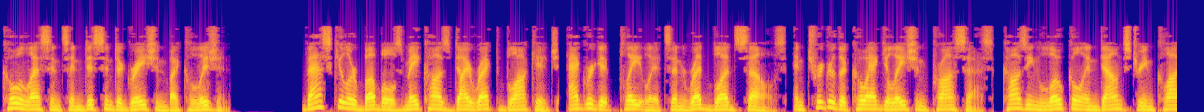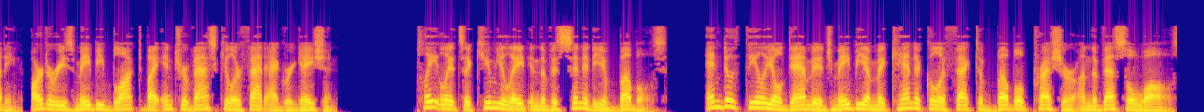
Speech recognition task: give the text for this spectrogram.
coalescence, and disintegration by collision. Vascular bubbles may cause direct blockage, aggregate platelets and red blood cells, and trigger the coagulation process, causing local and downstream clotting. Arteries may be blocked by intravascular fat aggregation. Platelets accumulate in the vicinity of bubbles. Endothelial damage may be a mechanical effect of bubble pressure on the vessel walls,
